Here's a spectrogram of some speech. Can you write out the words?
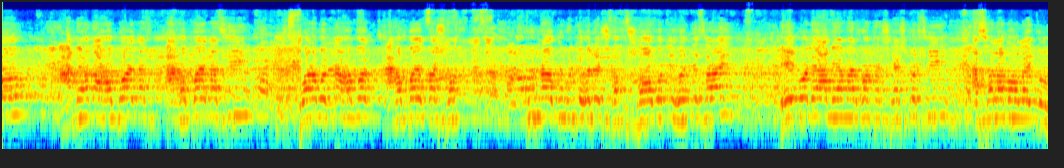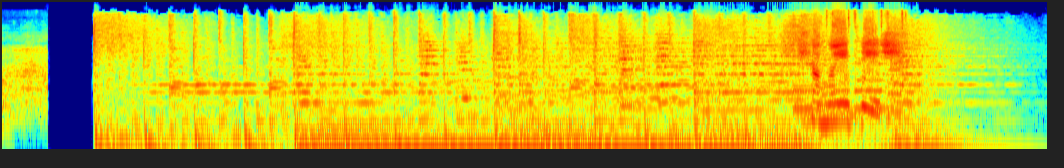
আমি হয়তো আহ্বায়ক আহ্বায়ক আছি। পরবর্তী আহ্বায়ক আহ্বায়ক বা স- হলে সভাপতি হতে চাই। এই বলে আমি আমার কথা শেষ করছি। আসসালামু আলাইকুম। সময়ের দেশ।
